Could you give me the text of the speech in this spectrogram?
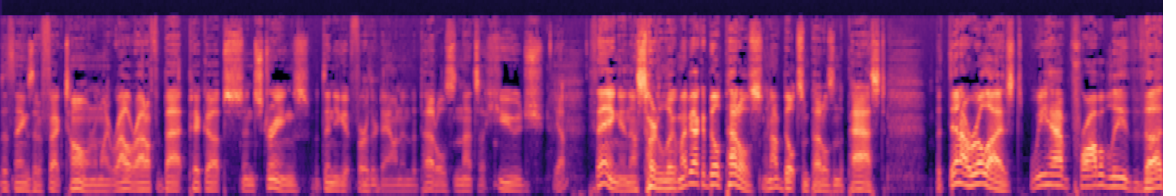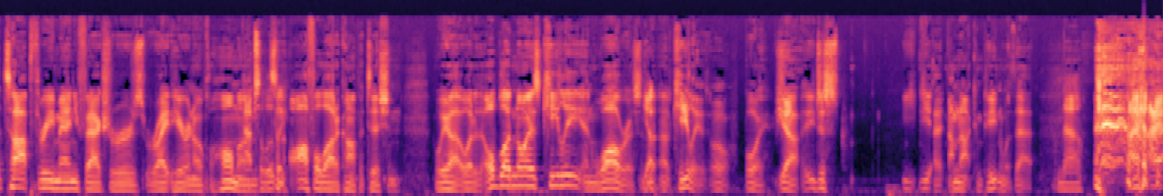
the things that affect tone? I'm like, right, right off the bat, pickups and strings, but then you get further down in the pedals, and that's a huge Yep. thing. And I started looking, maybe I could build pedals, and I've built some pedals in the past. But then I realized we have probably the top three manufacturers right here in Oklahoma. Absolutely. It's an awful lot of competition. We got what is it? Old Blood Noise, Keeley, and Walrus. Yep. Uh, Keeley. Oh boy. Yeah. You just. You- I'm not competing with that. No, I, I,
